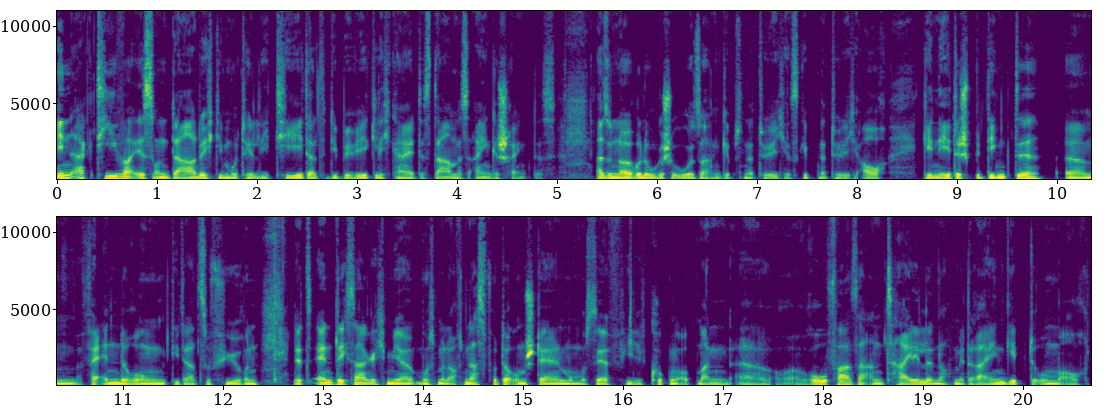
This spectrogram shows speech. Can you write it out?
inaktiver ist und dadurch die Motilität, also die Beweglichkeit des Darmes eingeschränkt ist. Also neurologische Ursachen gibt es natürlich. Es gibt natürlich auch genetisch bedingte ähm, Veränderungen, die dazu führen. Letztendlich sage ich mir, muss man auf Nassfutter umstellen. Man muss sehr viel gucken, ob man äh, Rohfaseranteile noch mit reingibt, um auch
